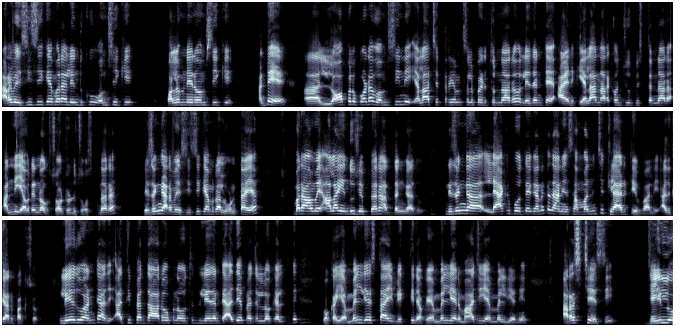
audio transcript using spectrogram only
అరవై సీసీ కెమెరాలు ఎందుకు వంశీకి? వల్లం నేను వంశీకి? అంటే లోపల కూడా వంశీని ఎలా చిత్రహింసలు పెడుతున్నారో లేదంటే ఆయనకి ఎలా నరకం చూపిస్తున్నారో అన్ని ఎవరైనా ఒక చోటు చూస్తున్నారా? నిజంగా అరవై సీసీ కెమెరాలు ఉంటాయా? మరి ఆమె అలా ఎందుకు చెప్పారో అర్థం కాదు. నిజంగా లేకపోతే కనుక దానికి సంబంధించి క్లారిటీ ఇవ్వాలి అధికార పక్షం. లేదు అంటే అది అతిపెద్ద ఆరోపణ అవుతుంది లేదంటే అదే ప్రజల్లోకి వెళ్తుంది. ఒక ఎమ్మెల్యే స్థాయి వ్యక్తిని ఒక ఎమ్మెల్యేని మాజీ ఎమ్మెల్యేని అరెస్ట్ చేసి జైల్లో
